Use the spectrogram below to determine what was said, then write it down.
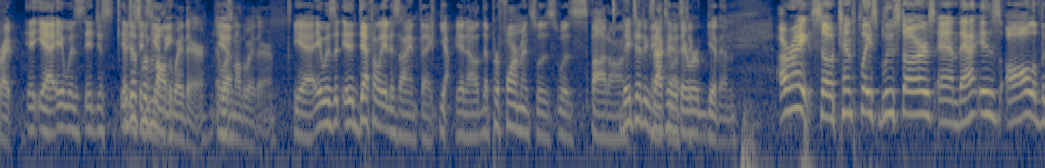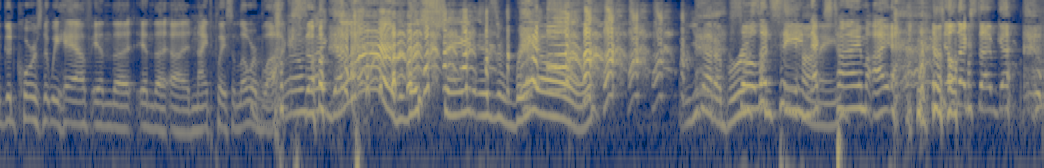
Right. It- yeah, it was. It just. It, it just didn't wasn't all me. the way there. It Yeah. wasn't all the way there. Yeah, it was it, definitely a design thing. Yeah. you know, the performance was was spot on. They did exactly what they were given. All right, so tenth place Blue Stars, and that is all of the good corps that we have in the in the uh, ninth place and lower block. Oh so, god, this shade is real. You gotta brew so let's tea, see. honey. Next time, I until next time, guys.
